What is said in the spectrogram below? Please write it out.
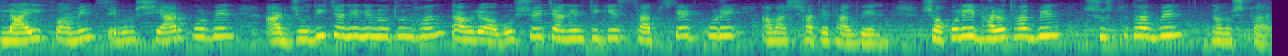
লাইক, কমেন্টস এবং শেয়ার করবেন। আর যদি চ্যানেলে নতুন হন, তাহলে অবশ্যই চ্যানেলটিকে সাবস্ক্রাইব করে আমার সাথে থাকবেন। সকলেই ভালো থাকবেন, সুস্থ থাকবেন। নমস্কার।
